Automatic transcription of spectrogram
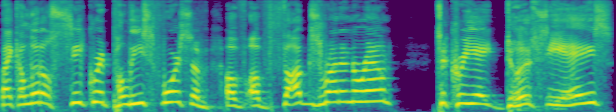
Like a little secret police force of, of, of thugs running around to create dossiers?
